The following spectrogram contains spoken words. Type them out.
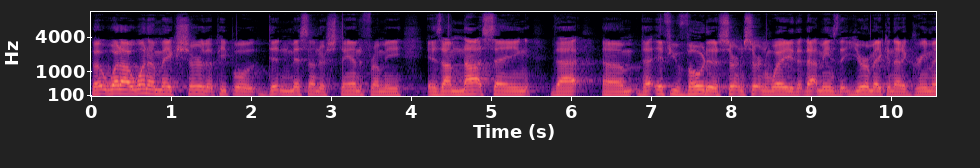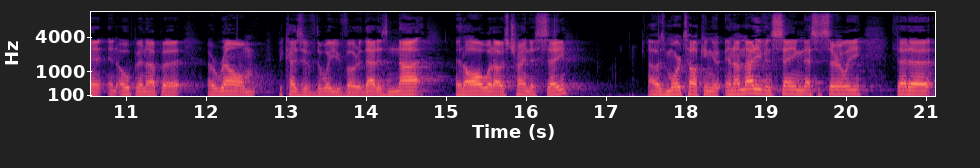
But what I want to make sure that people didn't misunderstand from me is I'm not saying that um, that if you voted a certain certain way that that means that you're making that agreement and open up a, a realm because of the way you voted. That is not at all what I was trying to say. I was more talking, and I'm not even saying necessarily that a,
